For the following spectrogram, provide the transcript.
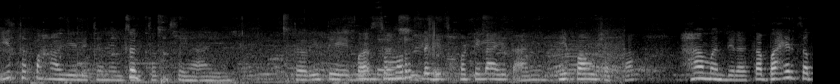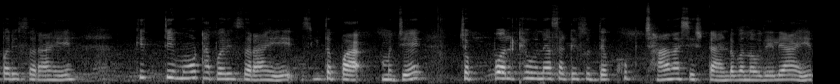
इथं पहा गेल्याच्या नंतरचं कसं हे आहे. तर इथे बा समोरच लगेच हॉटेल आहेत आणि हे पाहू शकता हा मंदिराचा बाहेरचा परिसर आहे. किती मोठा परिसर आहे. इथं पा म्हणजे चप्पल ठेवण्यासाठी सुद्धा खूप छान असे स्टँड बनवलेले आहेत.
